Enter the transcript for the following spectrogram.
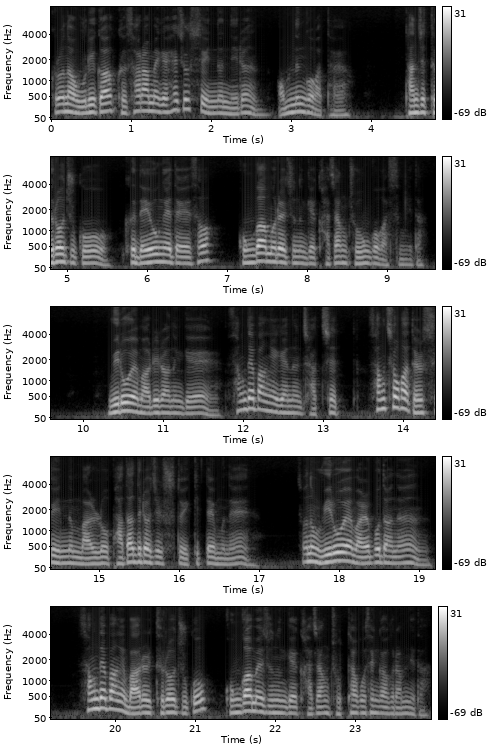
그러나 우리가 그 사람에게 해줄 수 있는 일은 없는 것 같아요. 단지 들어주고 그 내용에 대해서 공감을 해주는 게 가장 좋은 것 같습니다. 위로의 말이라는 게 상대방에게는 자칫 상처가 될 수 있는 말로 받아들여질 수도 있기 때문에 저는 위로의 말보다는 상대방의 말을 들어주고 공감해주는 게 가장 좋다고 생각을 합니다.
